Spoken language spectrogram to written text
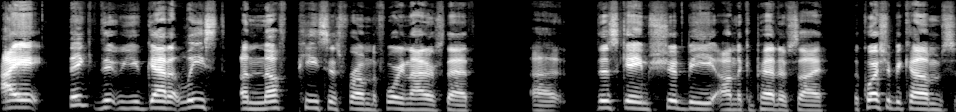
I think that you've got at least enough pieces from the 49ers that uh, this game should be on the competitive side. The question becomes,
